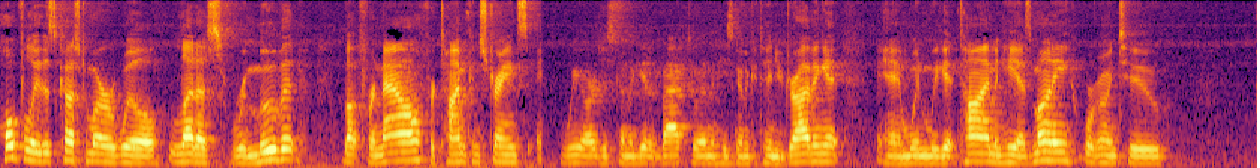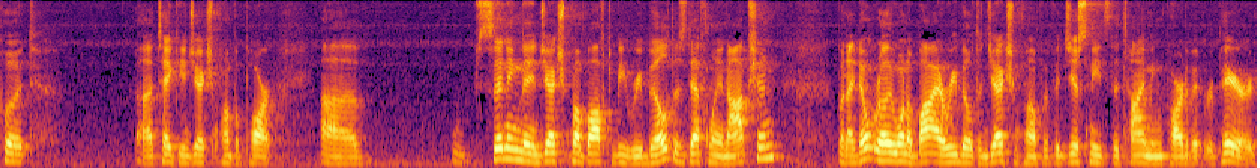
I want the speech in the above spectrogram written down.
Hopefully this customer will let us remove it, but for now, for time constraints, we are just going to give it back to him and he's going to continue driving it. And when we get time and he has money, we're going to put, uh, take the injection pump apart. Uh, sending the injection pump off to be rebuilt is definitely an option, but I don't really want to buy a rebuilt injection pump if it just needs the timing part of it repaired.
